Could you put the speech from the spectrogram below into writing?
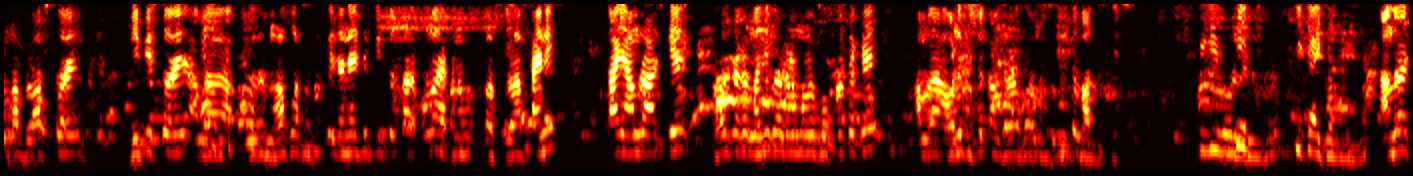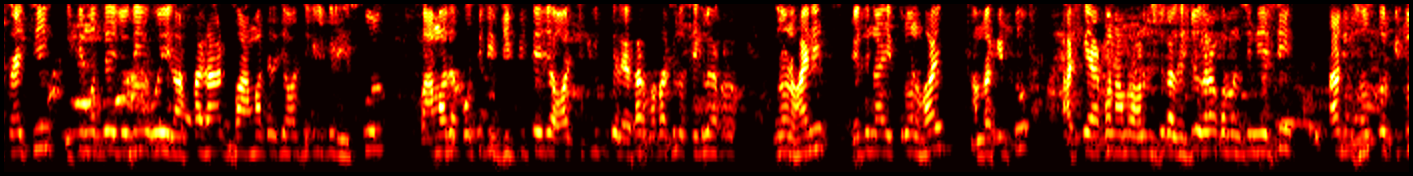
আমরা ব্লক স্তরে, ডিপি স্তরে, আমরা আমাদের মহকুমা শাসককে জানিয়েছি, কিন্তু তার কোনো এখনও সুরাহ পাইনি। তাই আমরা আজকে ভারত জায়গার মাঝি পক্ষ থেকে আমরা অনির্দিষ্টকাল ঘেরাও কর্মসূচি নিতে বাধ্য হয়েছি। কি চাইছেন আমরা চাইছি ইতিমধ্যে যদি ওই রাস্তাঘাট বা আমাদের যে অলচিকিলিপির স্কুল বা আমাদের প্রতিটি জিপিতে যে অলচিকিলিপিতে লেখার কথা ছিল সেগুলো এখন পূরণ হয়নি। যদি না এই পূরণ হয় আমরা কিন্তু আজকে এখন আমরা অনির্দিষ্টকাল হিস্ট্রি ঘেরাও কর্মসূচি নিয়েছি। তার যদি সত্তর কিছু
